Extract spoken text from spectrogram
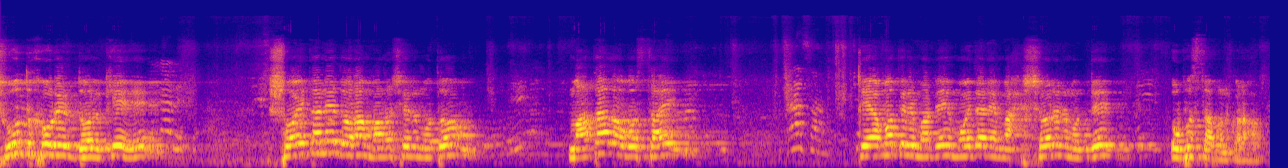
সুদখোরের দলকে শয়তানে ধরা মানুষের মতো মাতাল অবস্থায় কেয়ামতের মাঠে ময়দানে মাহশরের মধ্যে উপস্থাপন করা হবে।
